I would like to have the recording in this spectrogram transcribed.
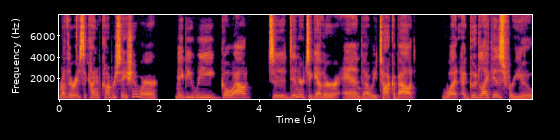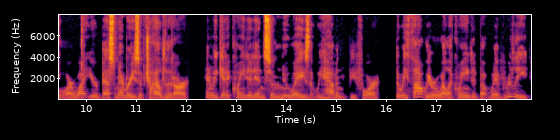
Rather, it's the kind of conversation where maybe we go out to dinner together and uh, we talk about what a good life is for you or what your best memories of childhood are. And we get acquainted in some new ways that we haven't before, that we thought we were well acquainted, but we've really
